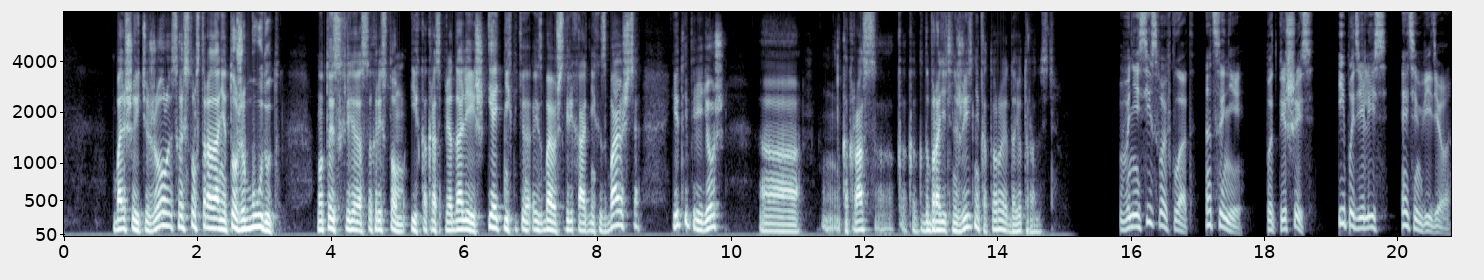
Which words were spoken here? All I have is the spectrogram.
большие, тяжелые, с Христом страдания тоже будут, но ты со Христом их как раз преодолеешь, и от них избавишься, греха от них избавишься, и ты перейдешь а, как раз к добродетельной жизни, которая дает радость. Внеси свой вклад, оцени – Подпишись и поделись этим видео.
